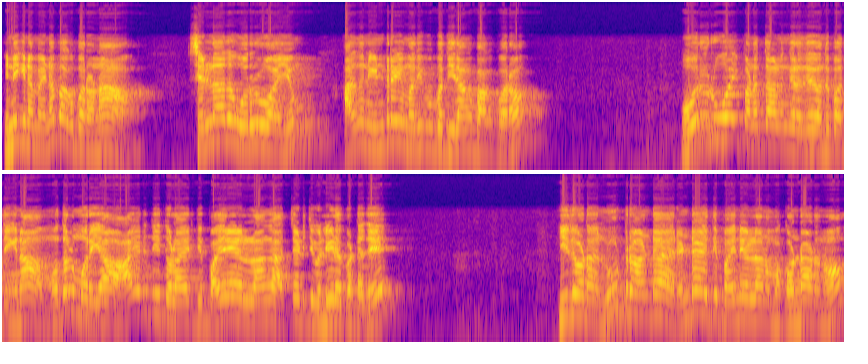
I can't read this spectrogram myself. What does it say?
இன்னைக்கு நம்ம என்ன பார்க்க போறோம்னா செல்லாத ஒரு ரூபாயும் அதன் இன்றைய மதிப்பு பற்றி தாங்க பார்க்க போறோம். ஒரு ரூபாய் பணத்தாளுங்கிறது வந்து பார்த்தீங்கன்னா முதல் முறையாக ஆயிரத்தி தொள்ளாயிரத்தி பதினேழுலாங்க அச்சடித்து வெளியிடப்பட்டது. இதோட நூற்றாண்டை ரெண்டாயிரத்தி பதினேழுல நம்ம கொண்டாடணும்.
